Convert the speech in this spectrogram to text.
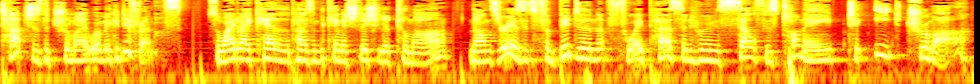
touches the truma, it won't make a difference. So why do I care that the person became a shlishi truma? The answer is it's forbidden for a person who himself is tome to eat truma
